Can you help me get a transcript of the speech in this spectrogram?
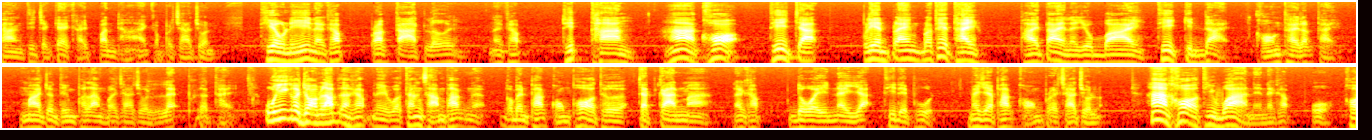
ทางที่จะแก้ไขปัญหาให้กับประชาชน เที่ยวนี้นะครับประกาศเลยนะครับ ทิศทาง 5 ข้อที่จะเปลี่ยนแปลงประเทศไทย ภายใต้นโยบายที่กินได้ของไทยรักไทย มาจนถึงพลังประชาชนและเพื่อไทย อุ้ยก็ยอมรับนะครับนี่ว่าทั้งสามพักเนี่ยก็เป็นพักของพ่อเธอจัดการมานะครับ โดยในยะที่ได้พูด ไม่ใช่พักของประชาชนห้าข้อที่ว่าเนี่ยนะครับโอ้ข้อ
